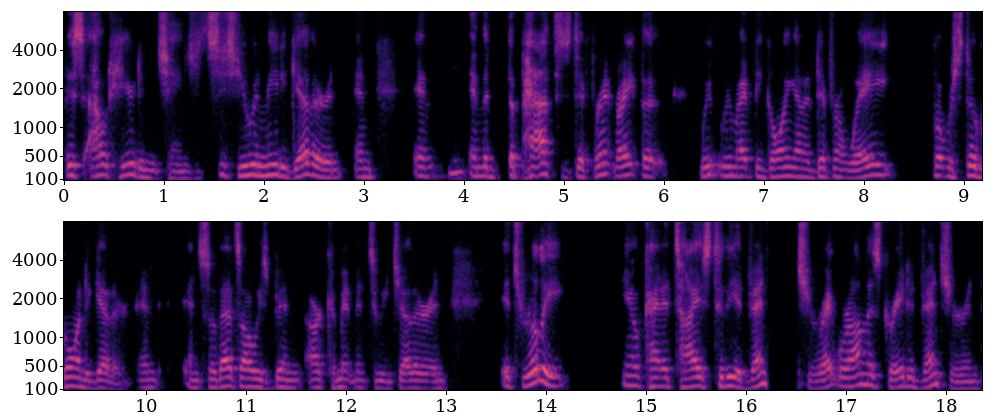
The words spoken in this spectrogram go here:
this out here didn't change. It's just you and me together. And and and and the the path is different right? The we, we might be going on a different way but we're still going together. And and so that's always been our commitment to each other. And it's really you know kind of ties to the adventure right? We're on this great adventure. And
